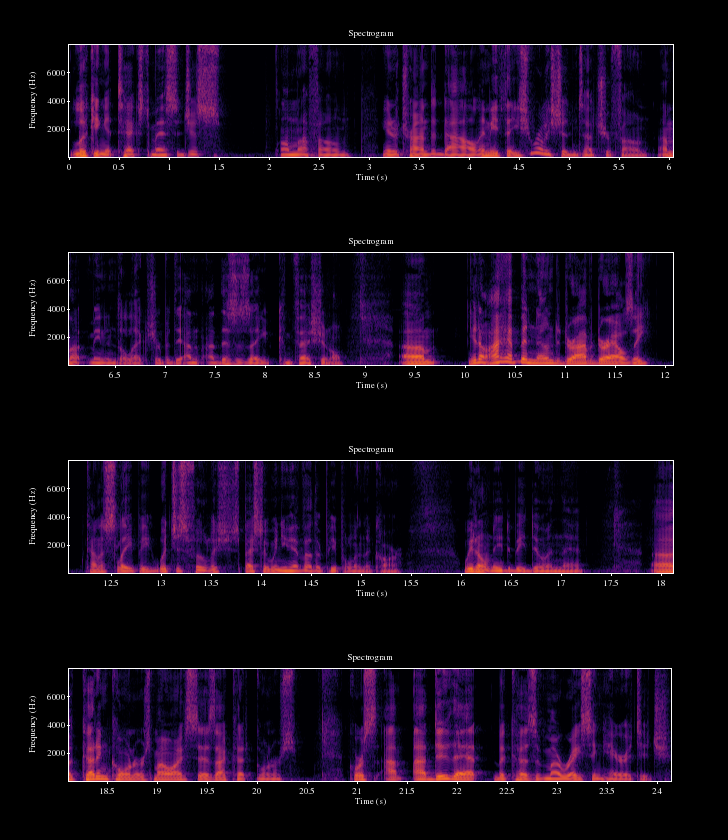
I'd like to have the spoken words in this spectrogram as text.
looking at text messages on my phone. You know, trying to dial anything. You really shouldn't touch your phone. I'm not meaning to lecture, but the, I, this is a confessional. Um, you know, I have been known to drive drowsy kind of sleepy, which is foolish, especially when you have other people in the car. We don't need to be doing that. Uh, cutting corners. My wife says I cut corners. Of course, I, I do that because of my racing heritage.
